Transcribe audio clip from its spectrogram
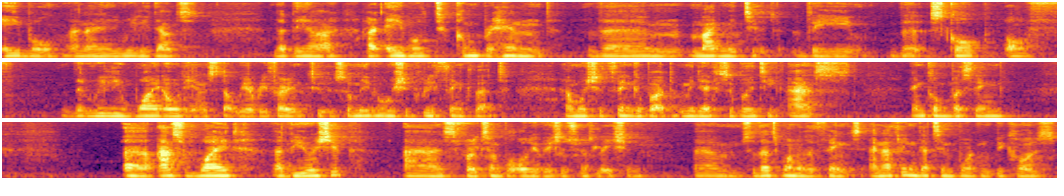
able, and I really doubt that they are, are able to comprehend the um, magnitude, the the scope of the really wide audience that we are referring to. So maybe we should rethink that, and we should think about media accessibility as encompassing uh, as wide a viewership as, for example, audiovisual translation. Um, so that's one of the things, and I think that's important because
